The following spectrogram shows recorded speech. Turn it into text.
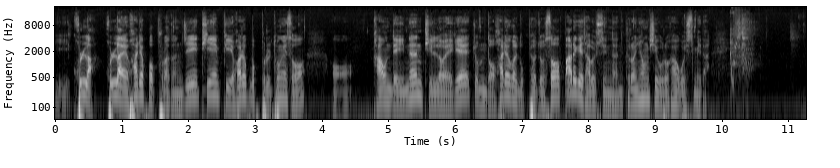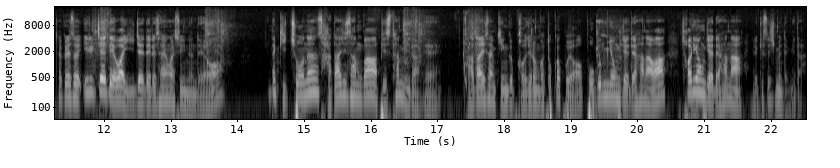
이 콜라, 콜라의 화력 버프라든지 TMP의 화력 버프를 통해서 어, 가운데 있는 딜러에게 좀 더 화력을 높여줘서 빠르게 잡을 수 있는 그런 형식으로 가고 있습니다. 자, 그래서 1제대와 2제대를 사용할 수 있는데요. 일단 기초는 4-3과 비슷합니다. 예. 4-3 긴급 거지론과 똑같고요. 보급용 제대 하나와 처리용 제대 하나 이렇게 쓰시면 됩니다.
